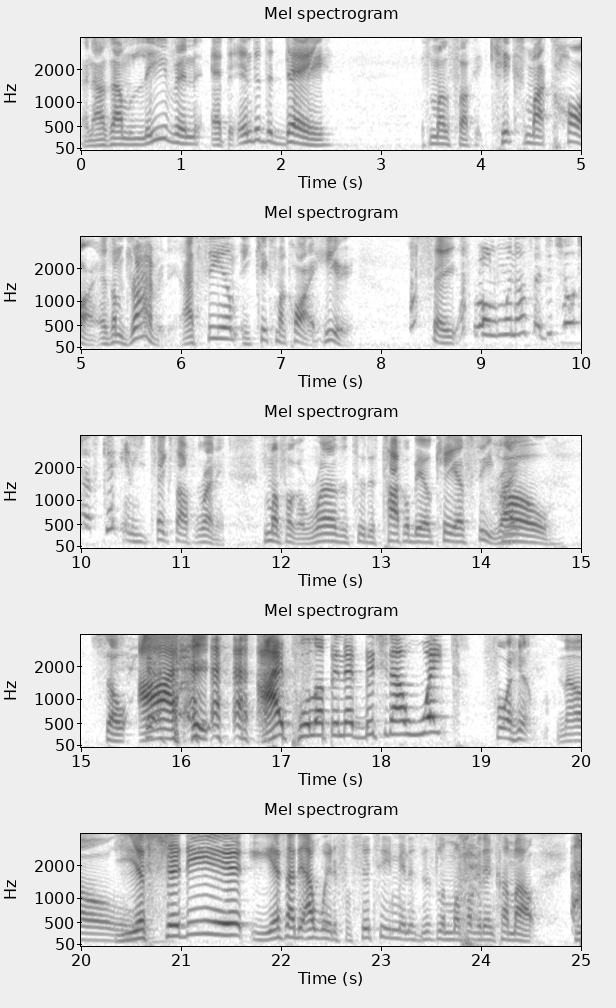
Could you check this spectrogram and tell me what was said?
And as I'm leaving, at the end of the day, this motherfucker kicks my car as I'm driving it. I see him, he kicks my car. I hear it. I say, I roll the window. I say, "Did you just kick?" And he takes off running. This motherfucker runs into this Taco Bell KFC, right? Oh, So I I pull up in that bitch and I wait for him. no. Yes, I did. Yes, I did. I waited for 15 minutes. This little motherfucker didn't come out. He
